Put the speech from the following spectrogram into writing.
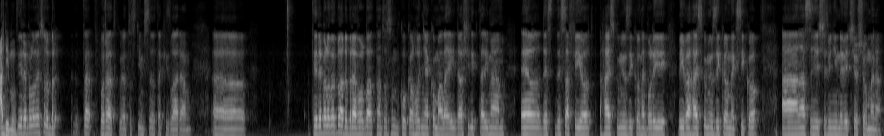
Adimu. Ty rebelové jsou dobré, ta, v pořádku, já to s tím se taky zvládám. Uh, ty rebelové byla dobrá volba, na to jsem koukal hodně jako malej. Další typ tady mám El Des- Desafio High School Musical, neboli Viva High School Musical Mexico. A následně ještě zmíním největšího showmana.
